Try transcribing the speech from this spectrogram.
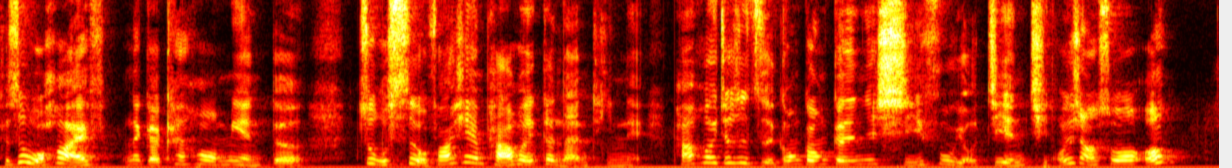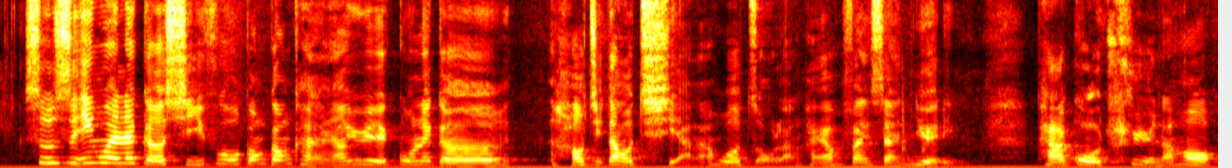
可是我后来那个看后面的注释，我发现爬灰更难听呢。爬灰就是指公公跟媳妇有奸情，我就想说，哦，是不是因为那个媳妇公公可能要越过那个？好几道墙啊，或者走廊，还要翻山越岭爬过去，然后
